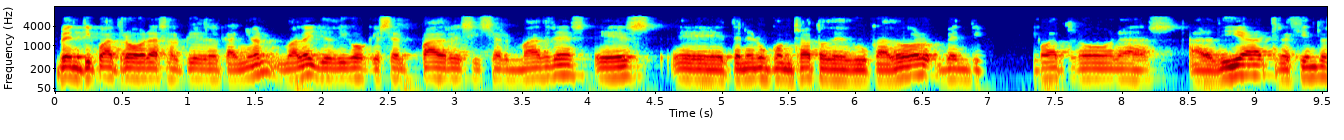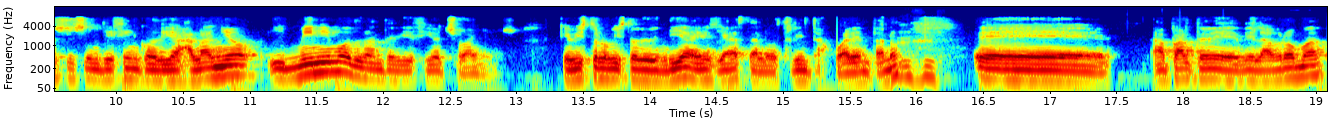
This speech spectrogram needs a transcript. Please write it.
24 horas al pie del cañón, ¿vale? Yo digo que ser padres y ser madres es eh, tener un contrato de educador 24 horas al día, 365 días al año y mínimo durante 18 años. Que visto lo visto de hoy en día es ya hasta los 30, 40, ¿no? Eh, aparte de, la broma,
